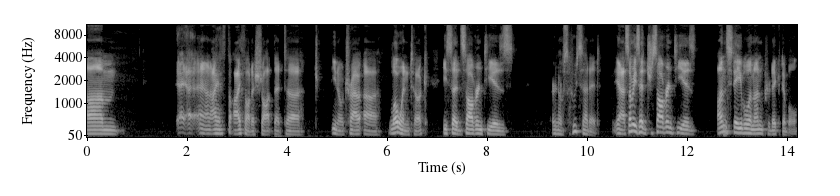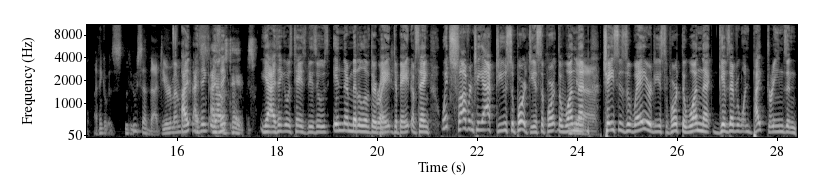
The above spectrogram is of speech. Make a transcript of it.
Um, and I th- I thought a shot that uh, you know, Tra- uh, Loewen took. He said sovereignty is, or no, who said it? Yeah, somebody said sovereignty is unstable and unpredictable. I think it was mm-hmm. who said that. Do you remember? I, I think yeah, I think Yeah, I think it was Toews because it was in the middle of their right. debate of saying which sovereignty act do you support? Do you support the one yeah. that chases away, or do you support the one that gives everyone pipe dreams and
